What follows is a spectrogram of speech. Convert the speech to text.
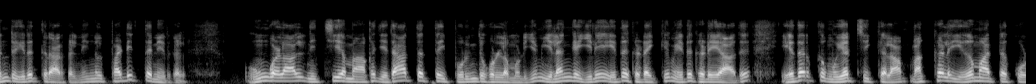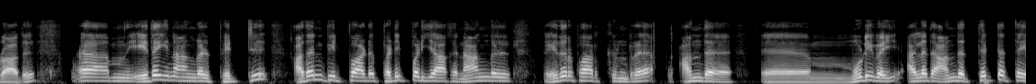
என்று இருக்கிறார்கள். நீங்கள் படித்தனீர்கள் உங்களால் நிச்சயமாக யதார்த்தத்தை புரிந்து கொள்ள முடியும். இலங்கையிலே எது கிடைக்கும் எது கிடையாது எதற்கு முயற்சிக்கலாம் மக்களை ஏமாற்றக்கூடாது எதை நாங்கள் பெற்று அதன் பிற்பாடு படிப்படியாக நாங்கள் எதிர்பார்க்கின்ற அந்த முடிவை அல்லது அந்த திட்டத்தை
